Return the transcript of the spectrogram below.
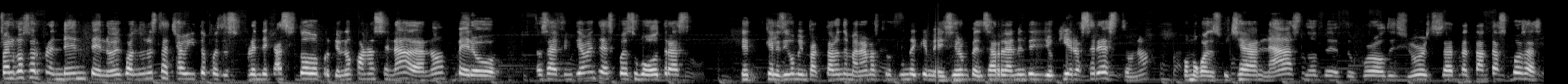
fue algo sorprendente, ¿no? Y cuando uno está chavito, pues le sorprende casi todo porque no conoce nada, ¿no? Pero, o sea, definitivamente después hubo otras que, que les digo me impactaron de manera más profunda y que me hicieron pensar realmente yo quiero hacer esto, ¿no? Como cuando escuché a Nas, ¿no? The, the World is Yours, o sea, tantas cosas.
